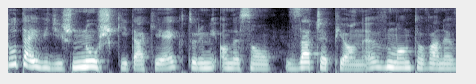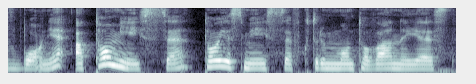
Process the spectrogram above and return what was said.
Tutaj widzisz nóżki takie, którymi one są zaczepione, wmontowane w błonie, a to miejsce to jest miejsce, w którym montowany jest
